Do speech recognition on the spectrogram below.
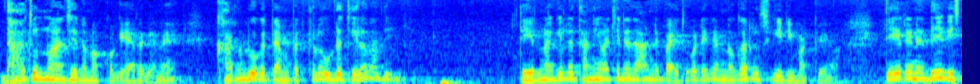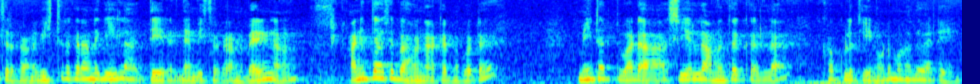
ධාතුන් වහන්සේ නමක් වගේ අරගෙන කරුණුවක තැම්පත් කළ උඩ තියලා වඳින්න තේරුණා කියලා තනි වචනේ දාන්න එපා. එතකොට ඒක නොගරුස් කිරීමක් වෙනවා. තේරෙන දේ විස්තර කරන්න. විස්තර කරන්න ගිහිලා තේරෙන දැන් විස්තර කරන්න බැරි නම් අනිත් දවසේ භාවනා කරනකොට මේකටත් වඩා සියල්ල අමතක කරලා කකුල තියෙනකොට මොනවද වැටෙන්නේ?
